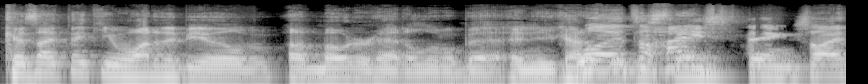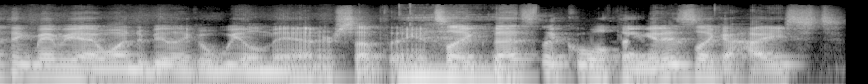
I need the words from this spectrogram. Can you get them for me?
Because I think you wanted to be a, little, a motorhead a little bit, and you kind well of. it's a heist thing. so i think maybe i wanted to be like a wheelman or something it's like that's the cool thing it is like a heist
